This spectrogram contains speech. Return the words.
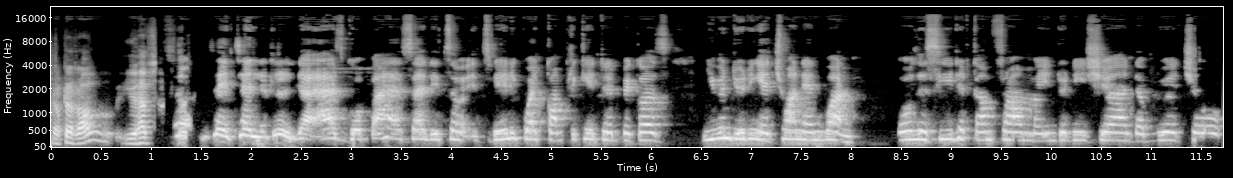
Dr. Rao, you have So it's a, little, as Gopa has said, it's a, it's really quite complicated because even during H1N1, though the seed had come from Indonesia and WHO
